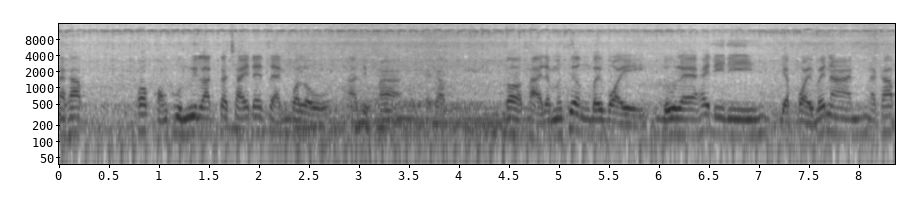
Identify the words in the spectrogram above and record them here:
นะครับ เพราะของคุณวิรัตก็ใช้ได้แสนกว่าโล R15 นะครับ ก็ถ่ายน้ำมันเครื่องบ่อยๆ ดูแลให้ดีๆ อย่าปล่อยไว้นานนะครับ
